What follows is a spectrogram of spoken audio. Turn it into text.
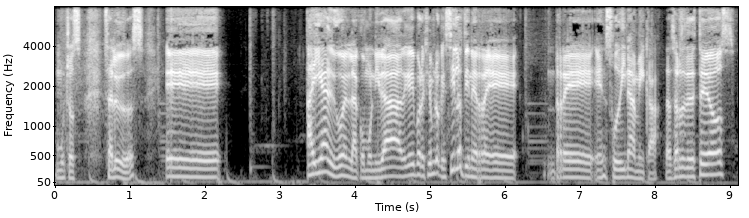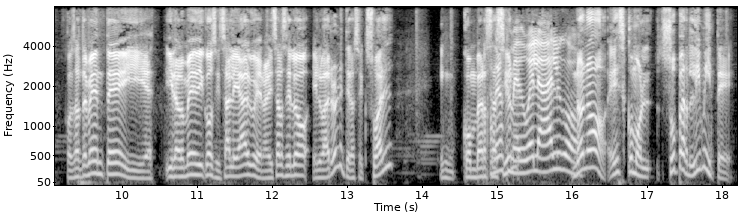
muchos, saludos. Eh, hay algo en la comunidad gay, por ejemplo, que sí lo tiene re, re en su dinámica. De hacerse testeos constantemente y ir a los médicos y sale algo y analizárselo. El varón heterosexual, en A menos que conversación. me duela algo. No, no, es como súper límite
